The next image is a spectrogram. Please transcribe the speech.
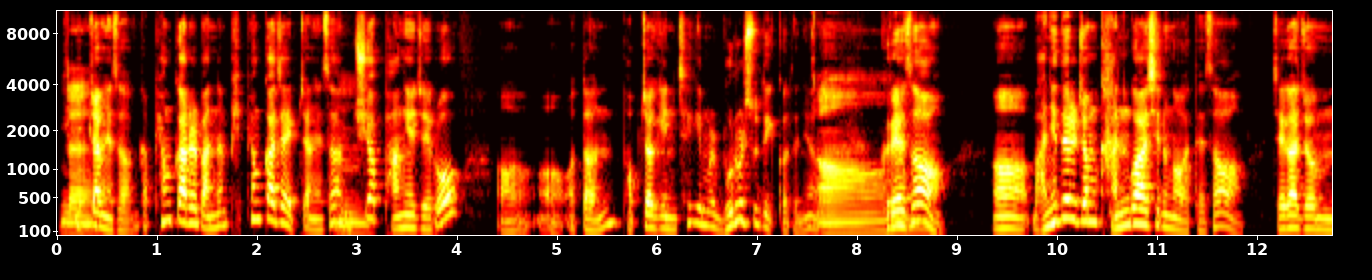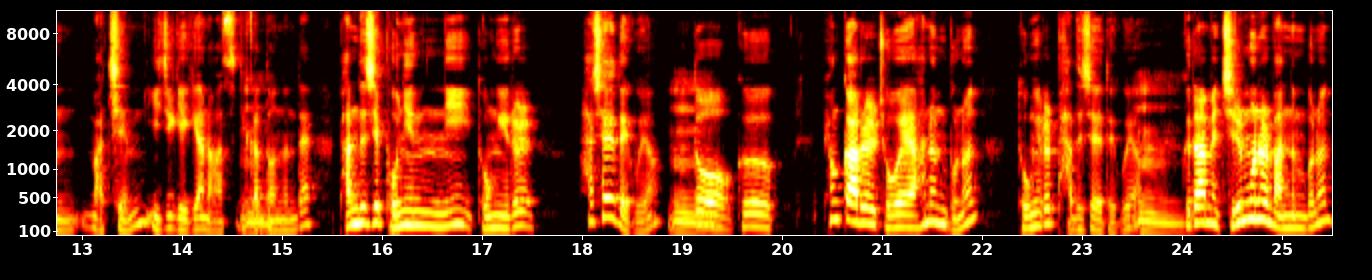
네. 입장에서 그러니까 평가를 받는 피평가자 입장에서 음. 취업 방해죄로 어, 어, 떤 법적인 책임을 물을 수도 있거든요. 아. 그래서 어, 많이들 좀 간과하시는 것 같아서 제가 좀 마침 이직 얘기가 나왔으니까 음. 넣었는데 반드시 본인이 동의를 하셔야 되고요. 음. 또그 평가를 조회하는 분은 동의를 받으셔야 되고요. 음. 그 다음에 질문을 받는 분은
